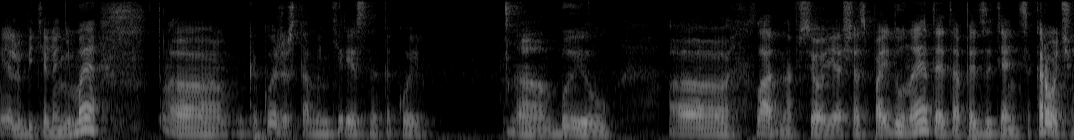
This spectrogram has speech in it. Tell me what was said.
я любитель аниме. А, какой же там интересный такой а, был Э, ладно, все, я сейчас пойду на это, это опять затянется. Короче,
